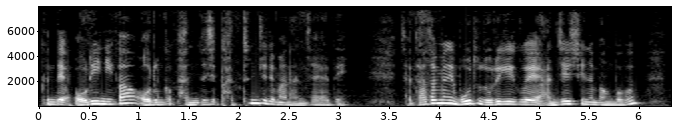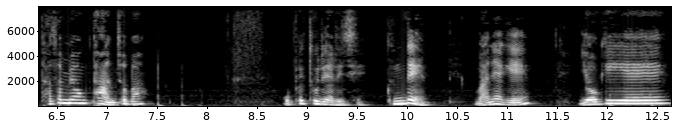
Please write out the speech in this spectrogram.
근데 어린이가 어른과 반드시 같은 줄에만 앉아야 돼. 자, 다섯 명이 모두 놀이기구에 앉을 수 있는 방법은? 다섯 명 다 앉아봐. 오펙토리알이지. 근데, 만약에, 여기에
